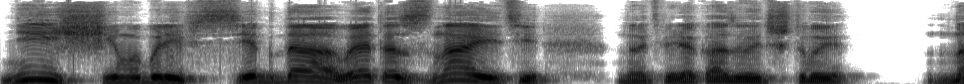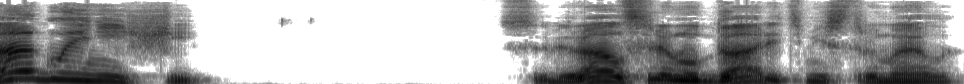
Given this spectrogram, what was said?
Нищим вы были всегда, вы это знаете, но теперь оказывается, что вы наглый нищий. Собирался ли он ударить мистера Мэла?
